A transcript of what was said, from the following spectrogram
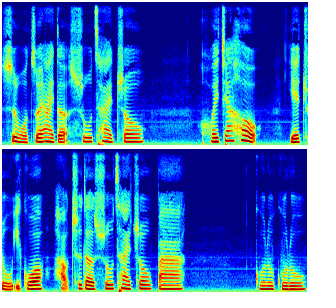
是我最爱的蔬菜粥。回家后，也煮一锅好吃的蔬菜粥吧。咕噜咕噜，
